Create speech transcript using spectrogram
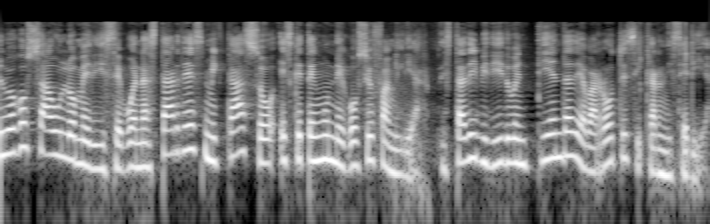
Luego Saulo me dice, buenas tardes, mi caso es que tengo un negocio familiar. Está dividido en tienda de abarrotes y carnicería.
